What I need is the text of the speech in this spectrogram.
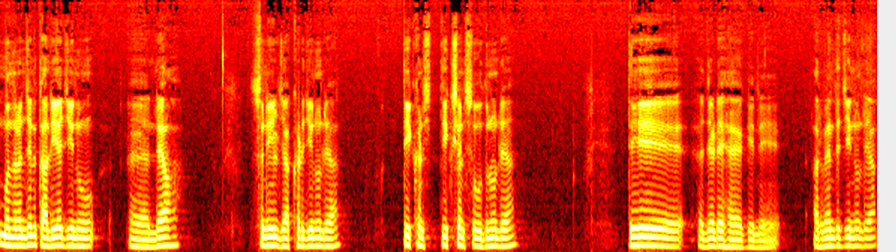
ਮਨੋਰੰਜਨ ਕਾਲੀਆ ਜੀ ਨੂੰ ਅ, ਲਿਆ ਸੁਨੀਲ ਜਾਖੜ ਜੀ ਨੂੰ ਲਿਆ ਤੀਖਣ ਤੀਕਸ਼ਣ ਸੂਦ ਨੂੰ ਲਿਆ। ਤੇ ਜਿਹੜੇ ਹੈਗੇ ਨੇ ਅਰਵਿੰਦ ਜੀ ਨੂੰ ਲਿਆ।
